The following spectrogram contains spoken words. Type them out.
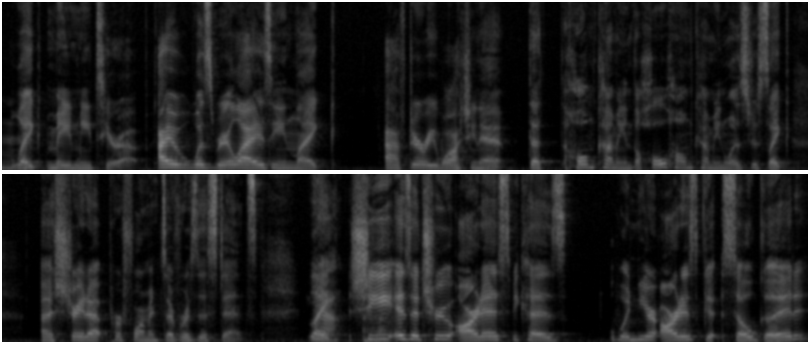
Mhm. like made me tear up. I was realizing like after rewatching it that homecoming, the whole homecoming was just like a straight up performance of resistance. Like Yeah. she is a true artist because when your art is good, so good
